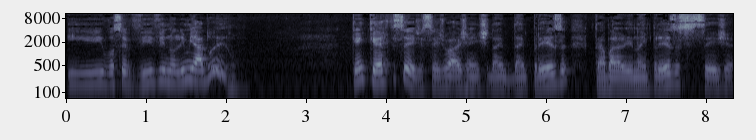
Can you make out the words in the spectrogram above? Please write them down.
e você vive no limiar do erro quem quer que seja, seja o agente da, da empresa, que trabalha ali na empresa, seja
